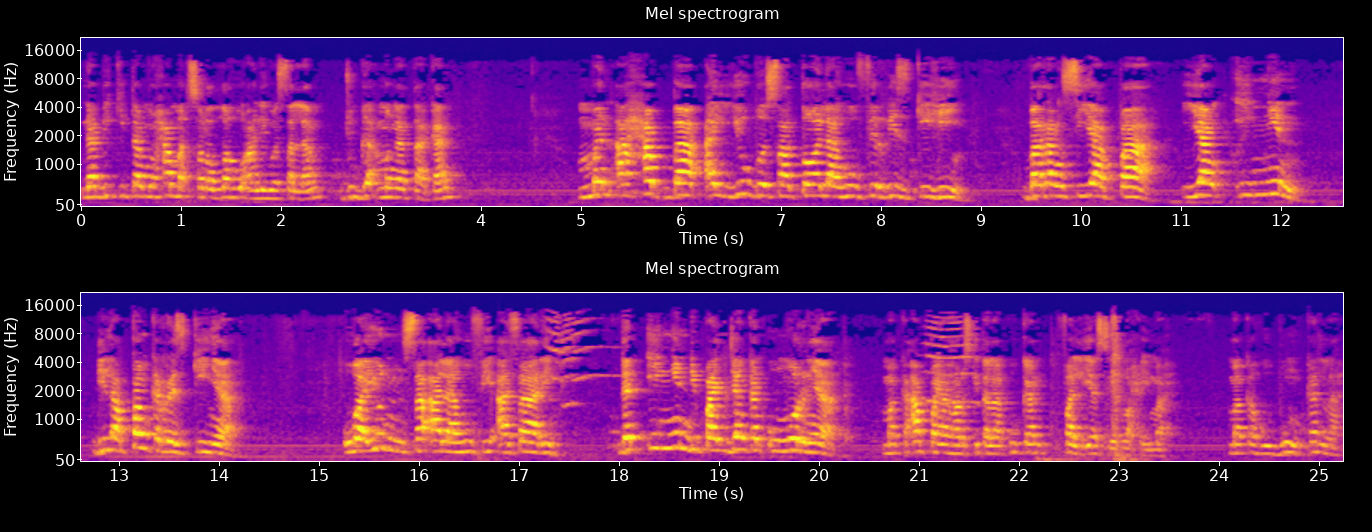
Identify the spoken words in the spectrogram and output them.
Nabi kita Muhammad sallallahu alaihi wasallam juga mengatakan Man ahabba ayyubsatalahu fir rizkihi Barang siapa yang ingin dilapangkan rezekinya wa yunsa'alahu fi asari dan ingin dipanjangkan umurnya maka apa yang harus kita lakukan? Falyasir rahimah. Maka hubungkanlah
